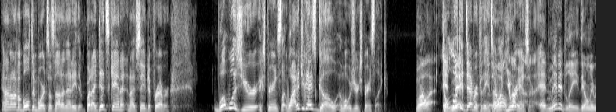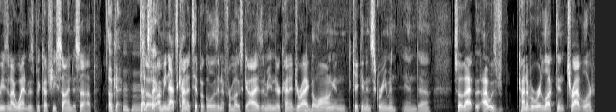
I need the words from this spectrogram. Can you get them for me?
and I don't have a bulletin board, so it's not on that either. But I did scan it, and I've saved it forever. What was your experience like? Why did you guys go, and what was your experience like? Well, Don't look at Deborah for the answer. I want Well, your uh, answer. admittedly, the only reason I went was because she signed us up. Okay, that's so, fair. I mean, that's kind of typical, isn't it, for most guys? I mean, they're kind of dragged Mm-hmm. along and kicking and screaming, and uh, so that I was kind of a reluctant traveler.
